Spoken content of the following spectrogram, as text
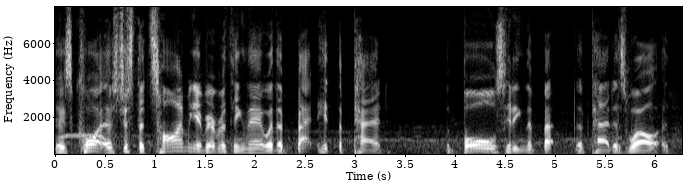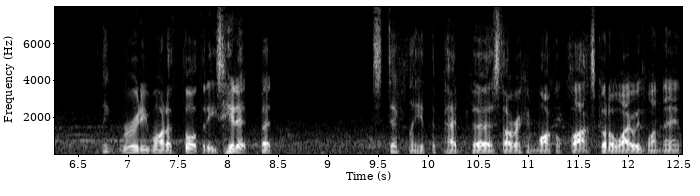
It was quite. It was just the timing of everything there, where the bat hit the pad, the ball's hitting the bat, the pad as well. It, I think Rudi might have thought that he's hit it, but it's definitely hit the pad first. I reckon Michael Clarke's got away with one there.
